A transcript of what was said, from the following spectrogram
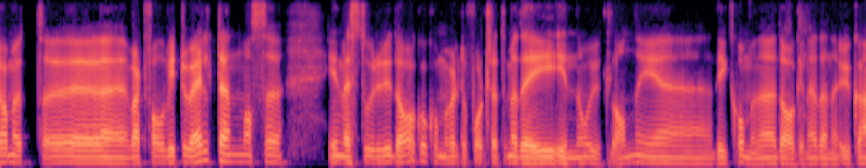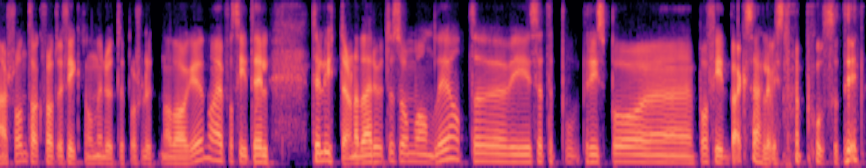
har møtt, i hvert fall virtuelt, en masse investorer i dag, og kommer vel til å fortsette med det i inn- og utland i eh, de kommende dagene denne uka. her. Sånn. Takk for at vi fikk noen minutter på slutten av dagen. Og jeg får si til, til lytterne der ute som vanlig at uh, vi setter pris på, uh, på, feedback, særlig hvis den er positiv.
